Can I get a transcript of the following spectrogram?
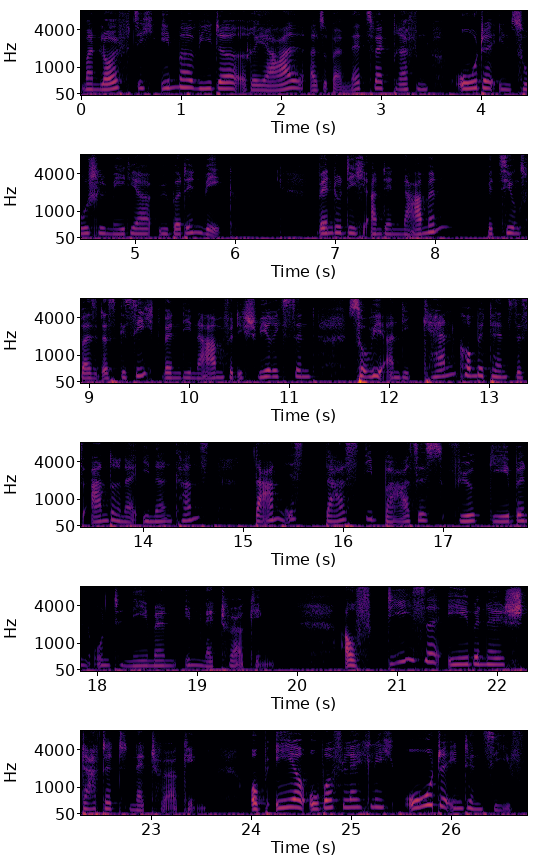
man läuft sich immer wieder real, also beim Netzwerktreffen oder in Social Media über den Weg. Wenn du dich an den Namen beziehungsweise das Gesicht, wenn die Namen für dich schwierig sind, sowie an die Kernkompetenz des anderen erinnern kannst, dann ist das die Basis für Geben und Nehmen im Networking. Auf dieser Ebene startet Networking. Ob eher oberflächlich oder intensiv,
